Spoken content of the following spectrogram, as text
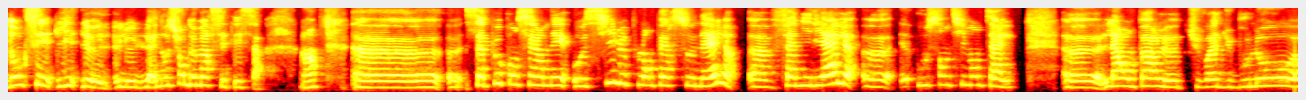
Donc, c'est la notion de Mars, c'était ça. Hein. Euh, euh, ça peut concerner aussi le plan personnel, euh, familial ou sentimental. là, on parle, tu vois, du boulot,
